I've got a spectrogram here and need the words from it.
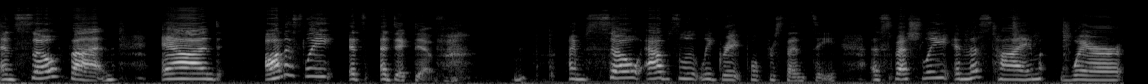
and so fun, and honestly, it's addictive. I'm so absolutely grateful for Scentsy, especially in this time where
